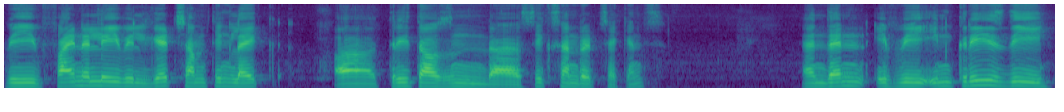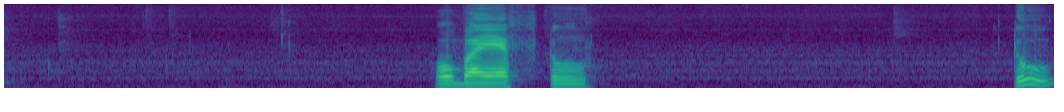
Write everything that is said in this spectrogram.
we finally will get something like uh, 3600 seconds. And then if we increase the O by f to 2,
